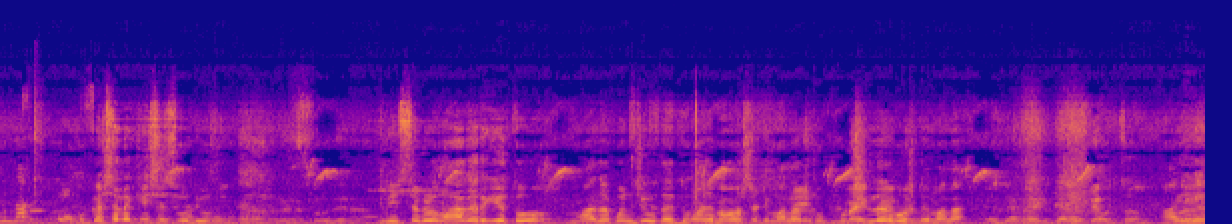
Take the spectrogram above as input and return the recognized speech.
मग कशाला केसेस होऊ देऊ मी? मी सगळं महागार घेतो. माझा पण जीव आहे तू माझ्या भावासाठी. मला खूप चिल्लर गोष्ट आहे मला. आणि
